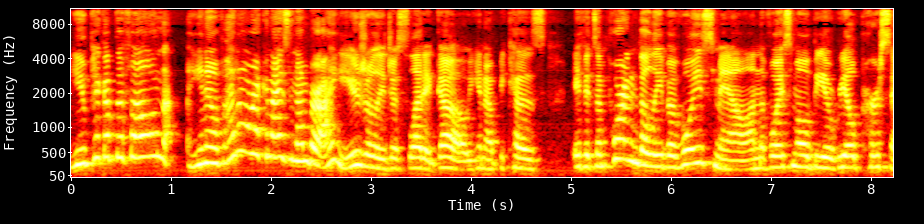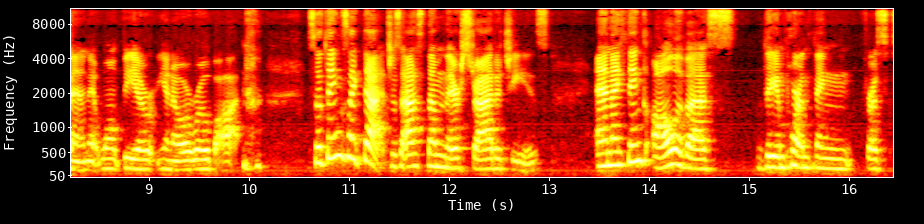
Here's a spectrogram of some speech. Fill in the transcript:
you pick up the phone, you know, if I don't recognize the number, I usually just let it go, you know, because if it's important, they'll leave a voicemail and the voicemail will be a real person. It won't be a, you know, a robot. so things like that, just ask them their strategies. And I think all of us, the important thing for us,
